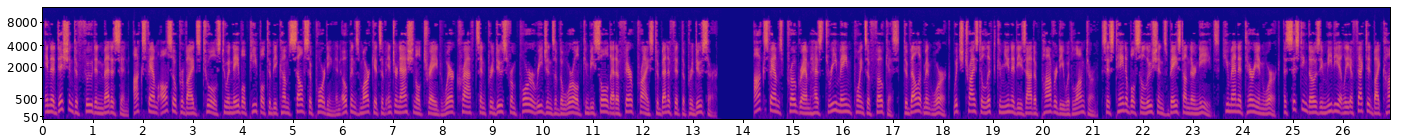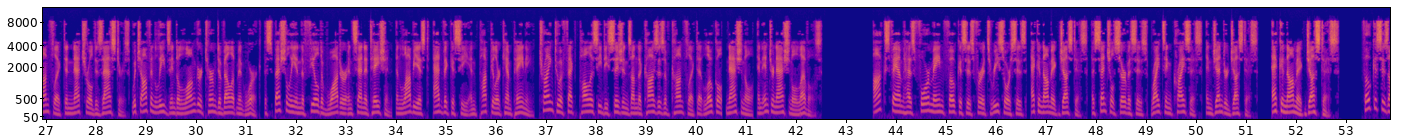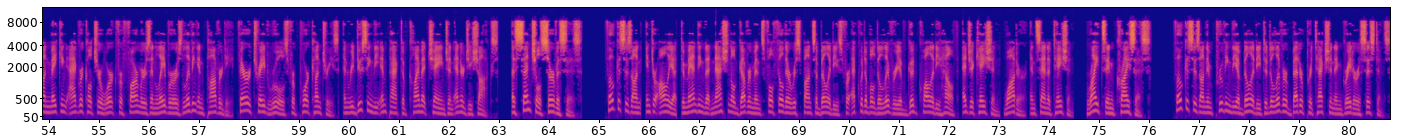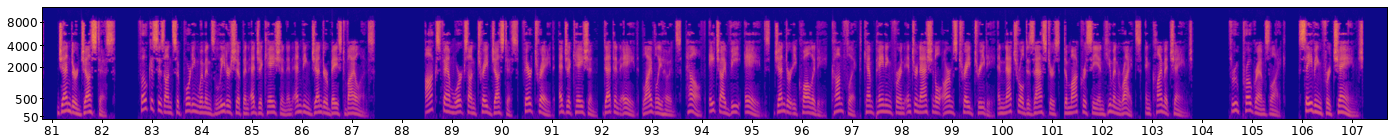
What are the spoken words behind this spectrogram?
In addition to food and medicine, Oxfam also provides tools to enable people to become self-supporting and opens markets of international trade where crafts and produce from poorer regions of the world can be sold at a fair price to benefit the producer. Oxfam's program has three main points of focus, development work, which tries to lift communities out of poverty with long-term, sustainable solutions based on their needs, humanitarian work, assisting those immediately affected by conflict and natural disasters which often leads into longer-term development work, especially in the field of water and sanitation, and lobbyist, advocacy and popular campaigning, trying to affect policy decisions on the causes of conflict at local, national, and international levels. Oxfam has four main focuses for its resources, economic justice, essential services, rights in crisis, and gender justice. Economic justice focuses on making agriculture work for farmers and laborers living in poverty, fairer trade rules for poor countries, and reducing the impact of climate change and energy shocks. Essential services focuses on, inter alia, demanding that national governments fulfill their responsibilities for equitable delivery of good quality health, education, water, and sanitation. Rights in crisis focuses on improving the ability to deliver better protection and greater assistance. Gender justice focuses on supporting women's leadership and education and ending gender-based violence. Oxfam works on trade justice, fair trade, education, debt and aid, livelihoods, health, HIV, AIDS, gender equality, conflict campaigning for an international arms trade treaty and natural disasters, democracy and human rights, and climate change. Through programs like, "'Saving for Change'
